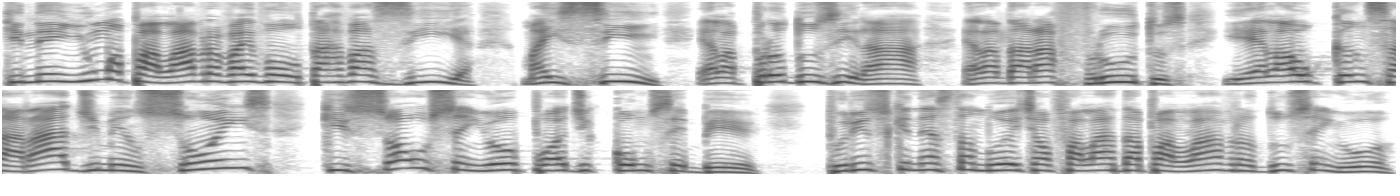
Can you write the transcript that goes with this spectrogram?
que nenhuma palavra vai voltar vazia, mas sim, ela produzirá, ela dará frutos e ela alcançará dimensões que só o Senhor pode conceber. Por isso que nesta noite, ao falar da palavra do Senhor,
